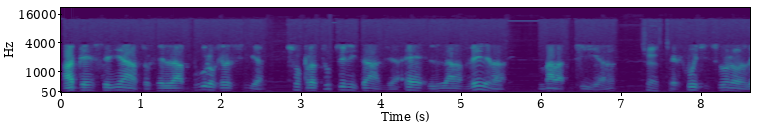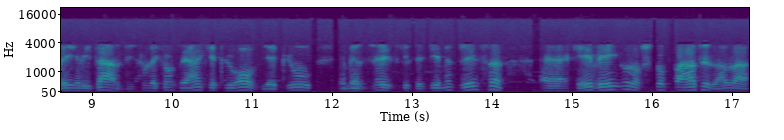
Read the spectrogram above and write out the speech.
abbia insegnato che la burocrazia, soprattutto in Italia, è la vera malattia, certo. per cui ci sono dei ritardi sulle cose anche più ovvie, più emergenze, di emergenza, eh, che vengono stoppate dalla,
